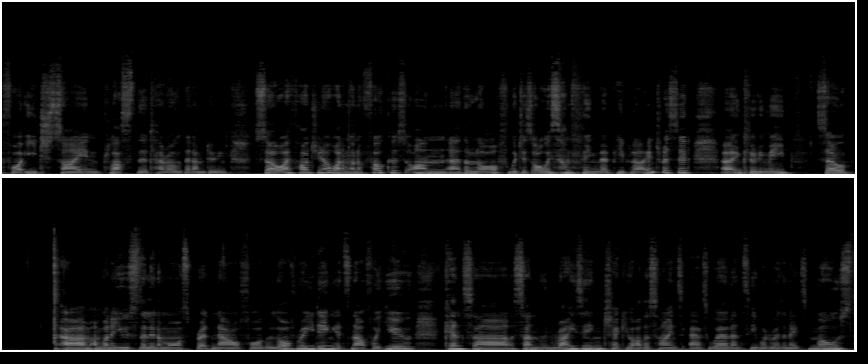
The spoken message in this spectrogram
for each sign plus the tarot that I'm doing. So I thought, you know what, I'm going to focus on uh, the love, which is always something that people are interested, uh, including me. So um, I'm going to use the Lenormand spread now for the love reading. It's now for you, Cancer, Sun, Moon, Rising. Check your other signs as well and see what resonates most.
